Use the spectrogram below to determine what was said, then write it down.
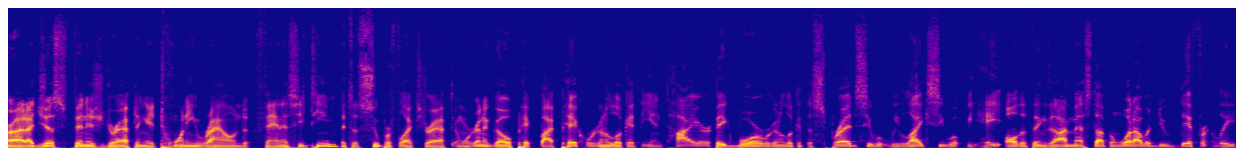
All right, I just finished drafting a 20 round fantasy team. It's a super flex draft, and we're going to go pick by pick. We're going to look at the entire big board. We're going to look at the spread, see what we like, see what we hate, all the things that I messed up, and what I would do differently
